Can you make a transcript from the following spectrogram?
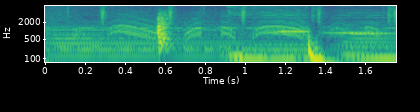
Wow, wow, wow, wow.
